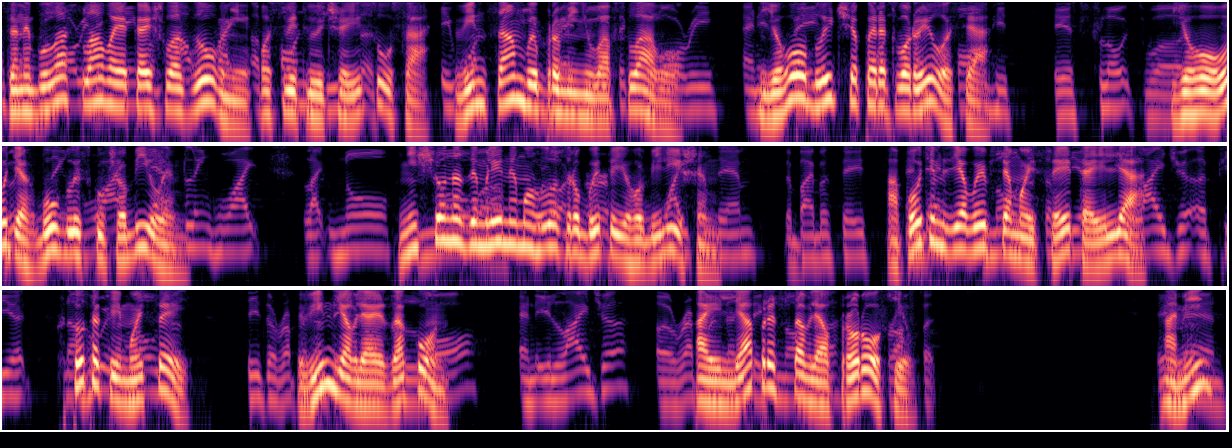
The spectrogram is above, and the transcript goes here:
Це не була слава, яка йшла зовні, освітлюючи Ісуса. Він сам випромінював славу. Його обличчя перетворилося. Його одяг був блискучо білим. Ніщо на землі не могло зробити його білішим. А потім з'явився Мойсей та Ілля. Хто такий Мойсей? Він являє закон. А Ілля представляв пророків. Амінь.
